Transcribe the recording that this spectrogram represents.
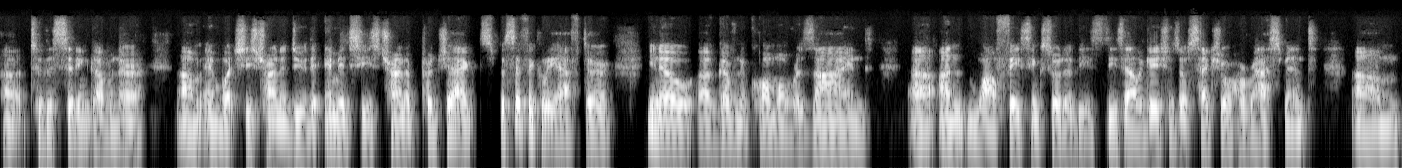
uh, to the sitting governor um, and what she's trying to do, the image she's trying to project, specifically after, you know, uh, Governor Cuomo resigned uh, on, while facing sort of these these allegations of sexual harassment um,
